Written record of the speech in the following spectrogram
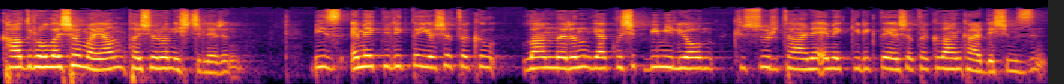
kadrolaşamayan taşeron işçilerin, biz emeklilikte yaşa takılanların yaklaşık 1 milyon küsür tane emeklilikte yaşa takılan kardeşimizin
